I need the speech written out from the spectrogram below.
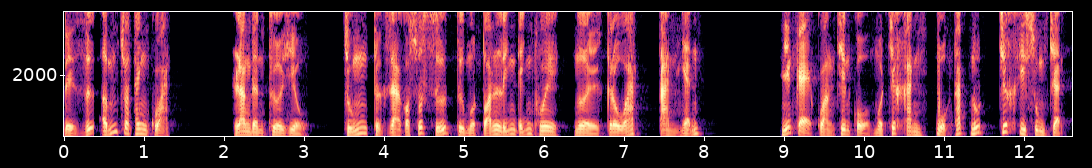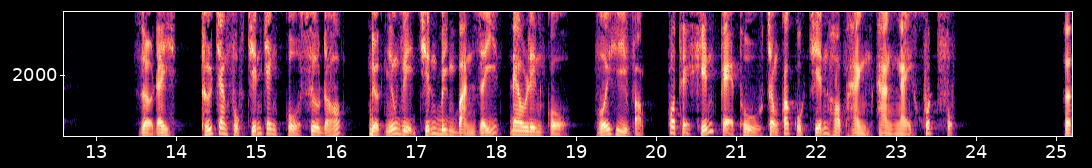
để giữ ấm cho thanh quản. Langdon thừa hiểu chúng thực ra có xuất xứ từ một toán lính đánh thuê người Croat tàn nhẫn. Những kẻ quàng trên cổ một chiếc khăn buộc thắt nút trước khi xung trận. Giờ đây, thứ trang phục chiến tranh cổ xưa đó được những vị chiến binh bàn giấy đeo lên cổ với hy vọng có thể khiến kẻ thù trong các cuộc chiến họp hành hàng ngày khuất phục.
